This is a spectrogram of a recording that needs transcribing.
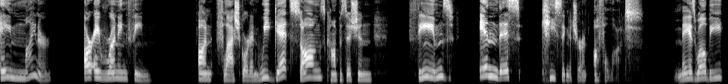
A minor are a running theme on Flash Gordon. We get songs, composition, themes in this key signature an awful lot. May as well be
